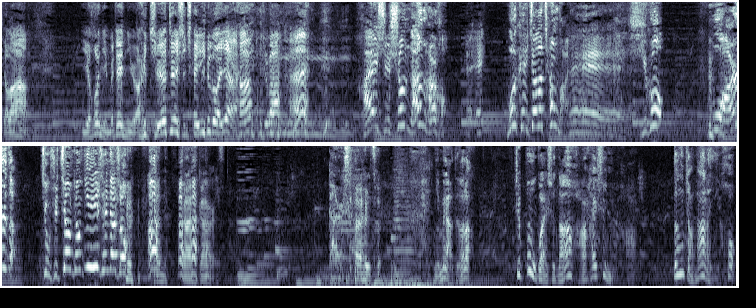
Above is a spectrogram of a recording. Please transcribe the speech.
小王，以后你们这女儿绝对是沉鱼落雁啊，是吧？哎，还是生男孩好。哎哎，我可以教他枪法呀。哎，以后我儿子就是江城第一神枪手 啊！干干儿子，干儿子，干儿子，你们俩得了，这不管是男孩还是女孩，等长大了以后。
